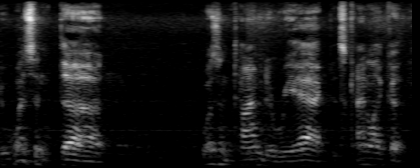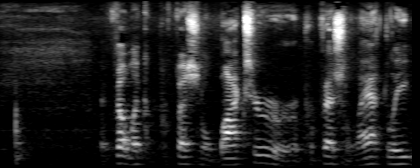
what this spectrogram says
It wasn't uh, wasn't time to react. It's kind of like a. I felt like a professional boxer or a professional athlete,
